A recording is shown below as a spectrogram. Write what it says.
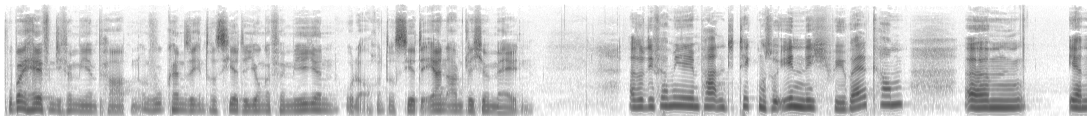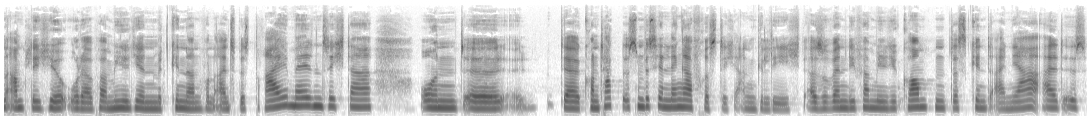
Wobei helfen die Familienpaten und wo können sich interessierte junge Familien oder auch interessierte Ehrenamtliche melden? Also die Familienpaten, die ticken so ähnlich wie Welcome. Ähm, Ehrenamtliche oder Familien mit Kindern von 1 bis 3 melden sich da und äh, der Kontakt ist ein bisschen längerfristig angelegt. Also wenn die Familie kommt und das Kind ein Jahr alt ist,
